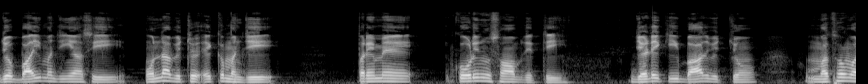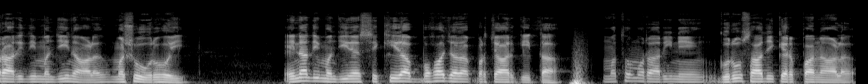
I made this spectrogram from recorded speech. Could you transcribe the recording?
ਜੋ 22 ਮੰਜੀਆਂ ਸੀ, ਉਹਨਾਂ ਵਿੱਚੋਂ ਇੱਕ ਮੰਜੀ ਪ੍ਰੇਮੇ ਕੋੜੀ ਨੂੰ ਸੌਂਪ ਦਿੱਤੀ, ਜਿਹੜੇ ਕਿ ਬਾਅਦ ਵਿੱਚੋਂ ਮੱਥੋ ਮੁਰਾਰੀ ਦੀ ਮੰਜੀ ਨਾਲ ਮਸ਼ਹੂਰ ਹੋਈ। ਇਹਨਾਂ ਦੀ ਮੰਜੀ ਨੇ ਸਿੱਖੀ ਦਾ ਬਹੁਤ ਜ਼ਿਆਦਾ ਪ੍ਰਚਾਰ ਕੀਤਾ। ਮਥੋ ਮੁਰਾਰੀ ਨੇ ਗੁਰੂ ਸਾਹਿਬ ਦੀ ਕਿਰਪਾ ਨਾਲ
